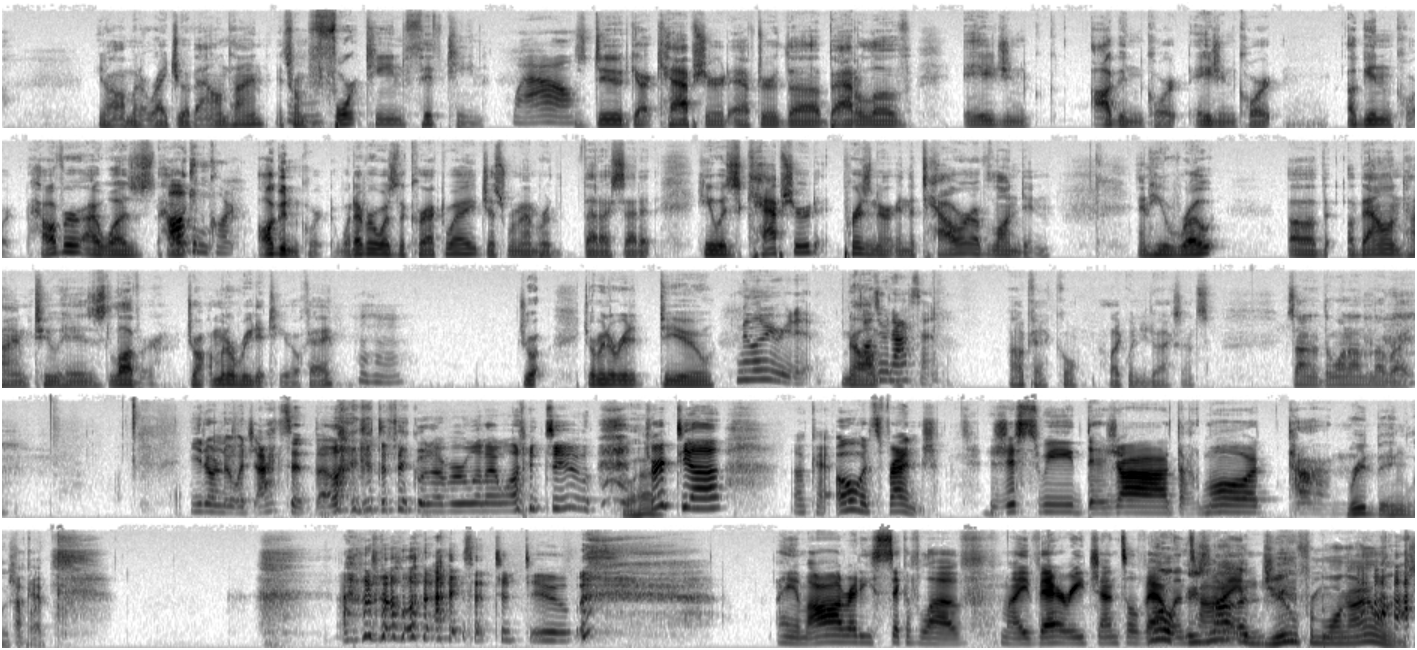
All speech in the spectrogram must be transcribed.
you know, I'm going to write you a Valentine. It's from Mm-hmm. 1415. wow. This dude got captured after the Battle of Agen Agincourt, Agincourt, Agincourt. However, I was how, Agincourt. Agincourt, whatever was the correct way. Just remember that I said it. He was captured prisoner in the Tower of London, and he wrote of a Valentine to his lover. Do you want- I'm going to read it to you, okay? Mm-hmm. Do, you, do you want me to read it to you? I mean, let me read it. No, I'll do an accent. Okay, cool. I like when you do accents. It's on the one on the right. You don't know which accent though. I get to pick whatever one I want to. Tricked ya. Okay. Oh, it's French. Je suis déjà dormotan. Read the English Okay. part. I don't know what I accent to do. I am already sick of love, my very gentle Valentine. No, he's not a Jew from Long Island.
